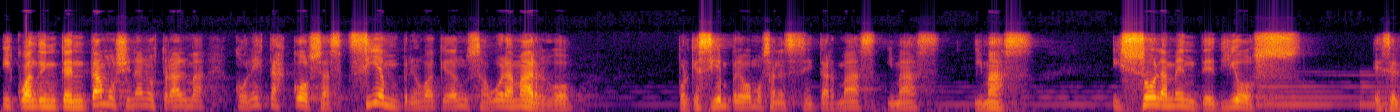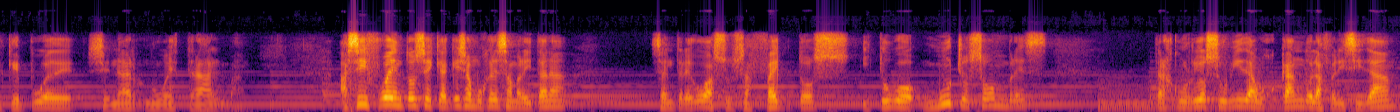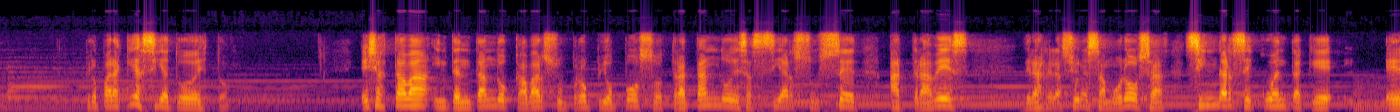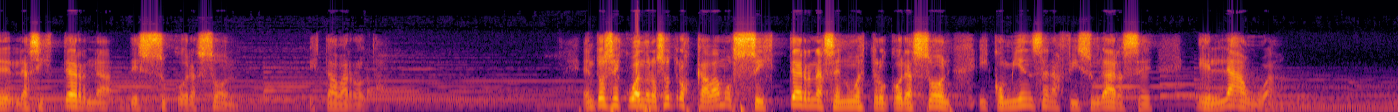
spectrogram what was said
Y cuando intentamos llenar nuestra alma con estas cosas, siempre nos va a quedar un sabor amargo, porque siempre vamos a necesitar más y más y más. Y solamente Dios es el que puede llenar nuestra alma. Así fue entonces que aquella mujer samaritana se entregó a sus afectos y tuvo muchos hombres, transcurrió su vida buscando la felicidad, pero ¿para qué hacía todo esto? Ella estaba intentando cavar su propio pozo, tratando de saciar su sed a través de las relaciones amorosas, sin darse cuenta que eh, la cisterna de su corazón estaba rota. Entonces cuando nosotros cavamos cisternas en nuestro corazón y comienzan a fisurarse, el agua,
